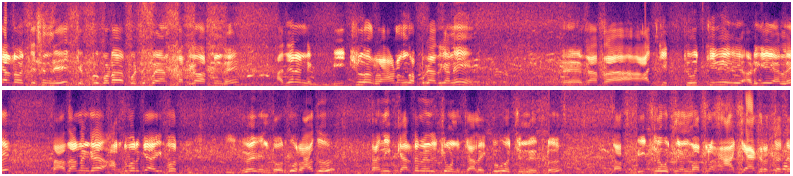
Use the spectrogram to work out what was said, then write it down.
కెరటం వచ్చేసింది. చెప్పులు కూడా కొట్టిపోయేంత పెద్దగా వస్తుంది. అదేనండి బీచ్లో రావడం గొప్ప కాదు కానీ కాస్త ఆచి చూచి అడిగేయాలి. సాధారణంగా అంతవరకే అయిపోతుంది ఇంతవరకు రాదు కానీ కెరటం మీద చూడండి చాలా ఎక్కువగా వచ్చింది ఇప్పుడు. కాస్త బీచ్లో వచ్చినప్పుడు మాత్రం ఆ జాగ్రత్త అయితే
